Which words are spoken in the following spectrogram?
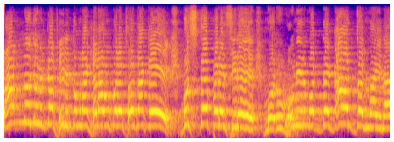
বান্ন জন কাফির তোমরা ঘেরাও করেছ তাকে বুঝতে পেরেছি রে, মরুভূমির মধ্যে গাছ জন্মায় না,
